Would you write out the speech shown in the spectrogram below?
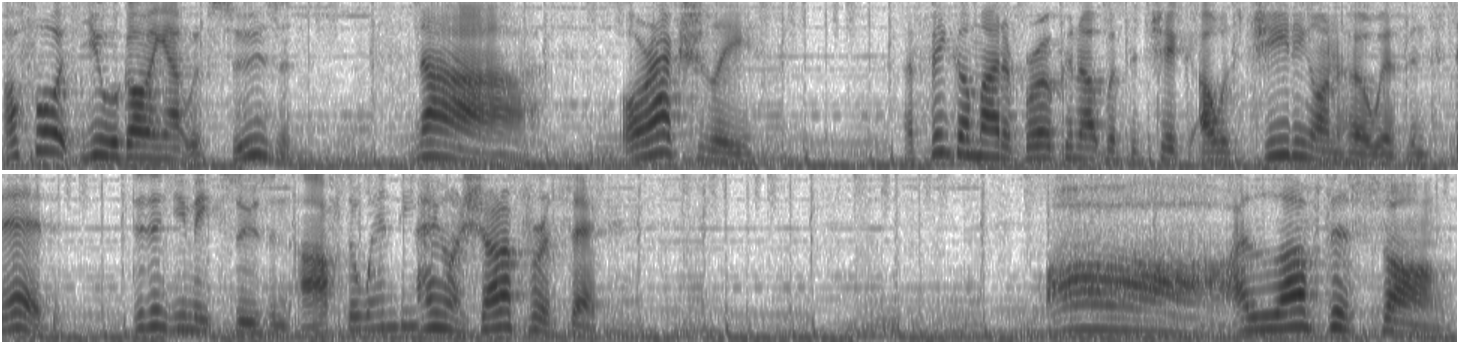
I thought you were going out with Susan. Nah. Or actually, I think I might have broken up with the chick I was cheating on her with instead. Didn't you meet Susan after Wendy? Hang on, shut up for a sec. Oh, I love this song.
